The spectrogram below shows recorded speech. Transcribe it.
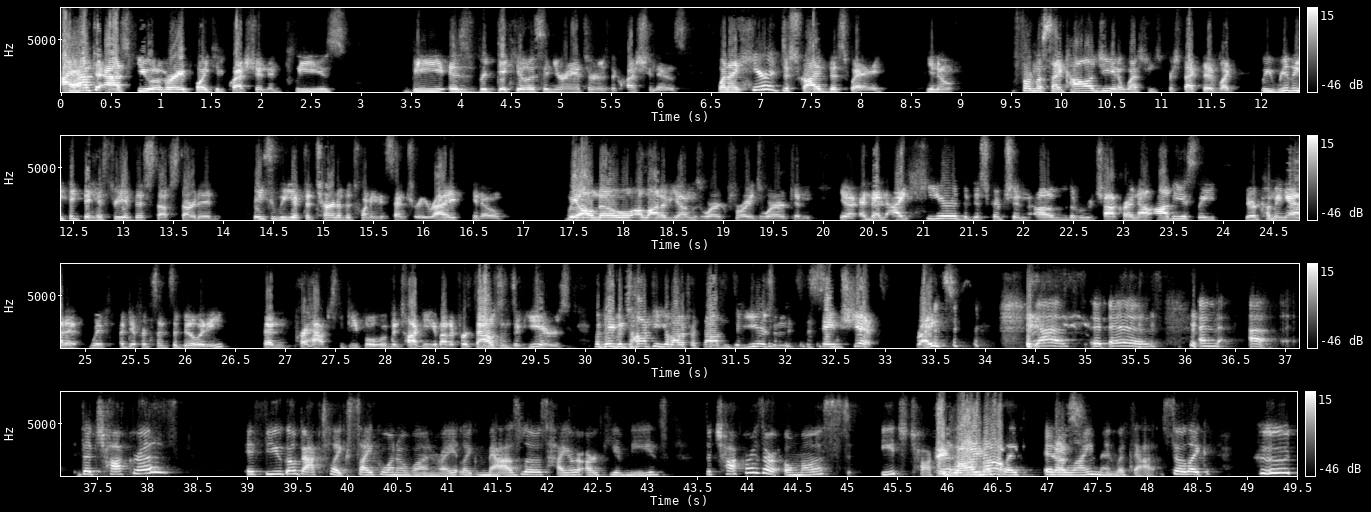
I have to ask you a very pointed question, and please be as ridiculous in your answer as the question is. When I hear it described this way, you know, from a psychology and a Western perspective, like we really think the history of this stuff started basically at the turn of the 20th century, right? You know, we all know a lot of Jung's work, Freud's work, and you know, and then I hear the description of the root chakra. Now, obviously, you're coming at it with a different sensibility than perhaps the people who've been talking about it for thousands of years, but they've been talking about it for thousands of years, and it's the same shit, right? yes, it is, and uh, the chakras if you go back to like Psych 101, right? Like Maslow's hierarchy of needs, the chakras are almost each chakra is almost up. like in yes. alignment with that. So like who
